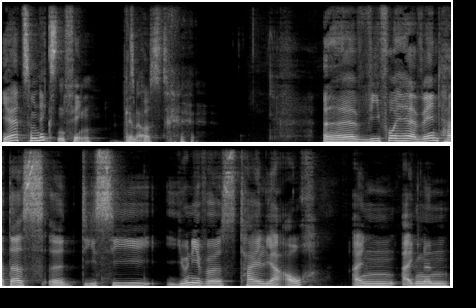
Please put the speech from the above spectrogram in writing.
Ja, zum nächsten Film. Das Genau. passt. Äh, wie vorher erwähnt, hat das äh, DC Universe Teil ja auch einen eigenen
